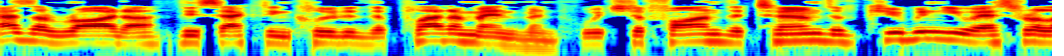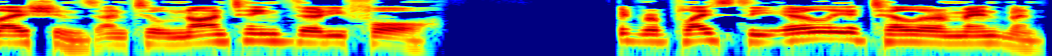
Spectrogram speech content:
As a rider, this act included the Platt Amendment, which defined the terms of Cuban-U.S. relations until 1934. It replaced the earlier Teller Amendment.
